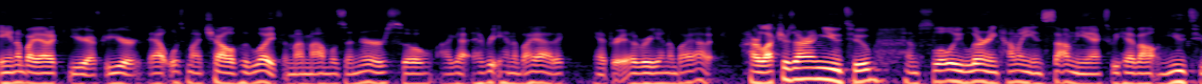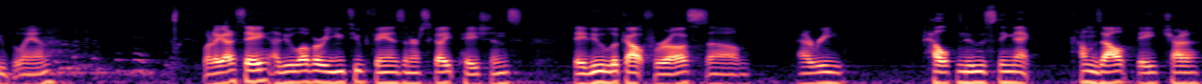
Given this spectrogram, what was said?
antibiotic year after year. That was my childhood life, and my mom was a nurse, so I got every antibiotic after every antibiotic. Our lectures are on YouTube. I'm slowly learning how many insomniacs we have out in YouTube land. But I gotta say, I do love our YouTube fans and our Skype patients. They do look out for us. Um, every health news thing that comes out, they try to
